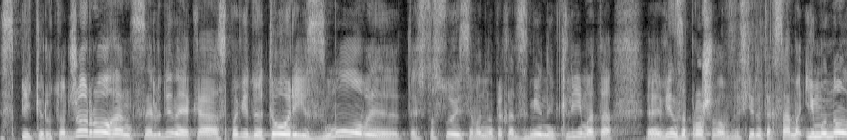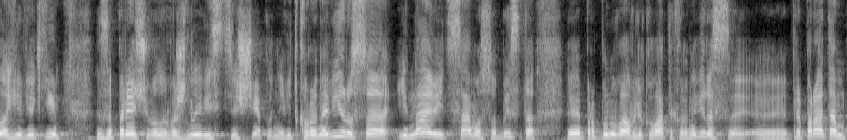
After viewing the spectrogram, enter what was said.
спікеру, то Джо Роган це людина, яка сповідує теорії змови, стосується вони, наприклад, зміни клімата. Е, він запрошував в ефіри так само імунологів, які заперечували важливість щеплення від коронавіруса, і навіть сам особисто е, пропонував лікувати коронавірус препаратом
